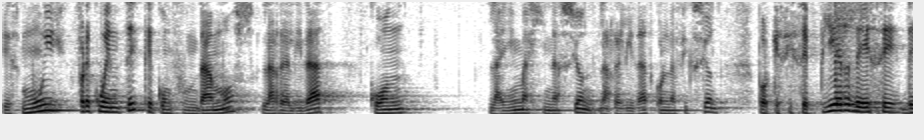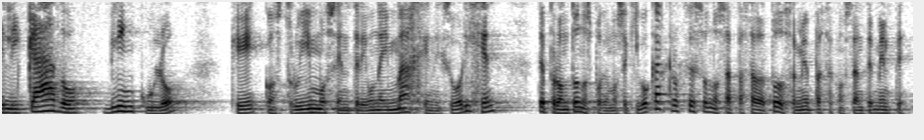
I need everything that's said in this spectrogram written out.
es muy frecuente que confundamos la realidad con la imaginación, la realidad con la ficción. Porque si se pierde ese delicado vínculo, que construimos entre una imagen y su origen, de pronto nos podemos equivocar. Creo que eso nos ha pasado a todos, a mí me pasa constantemente,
